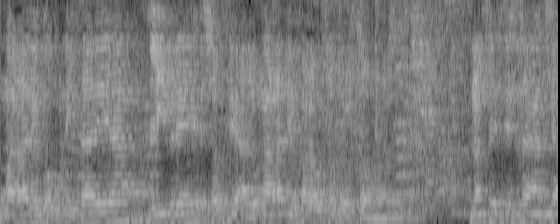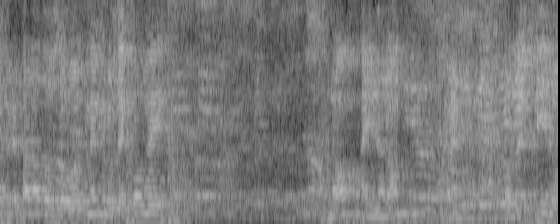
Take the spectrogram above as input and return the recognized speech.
unha radio comunitaria, libre e social, unha radio para vosotros todos. Non sei se están xa preparados os membros de COBE, No, ainda non? Bueno, con estilo.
